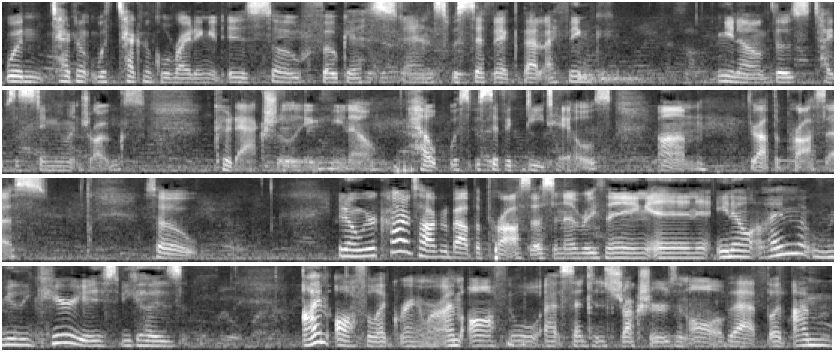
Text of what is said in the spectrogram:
when with technical writing, it is so focused and specific that I think, you know, those types of stimulant drugs could actually, you know, help with specific details um, throughout the process. So you know, we were kind of talking about the process and everything, and you know, I'm really curious because I'm awful at grammar. I'm awful at sentence structures and all of that, but I'm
